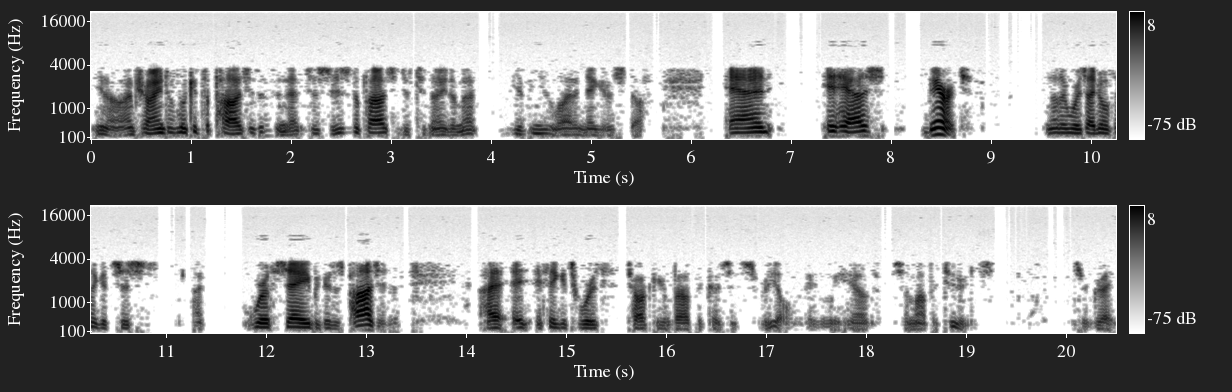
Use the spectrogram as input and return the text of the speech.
you know, I'm trying to look at the positive, and that just is the positive tonight. I'm not giving you a lot of negative stuff, and it has merit. In other words, I don't think it's just uh, worth saying because it's positive. I, I think it's worth talking about because it's real, and we have some opportunities, which are great.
